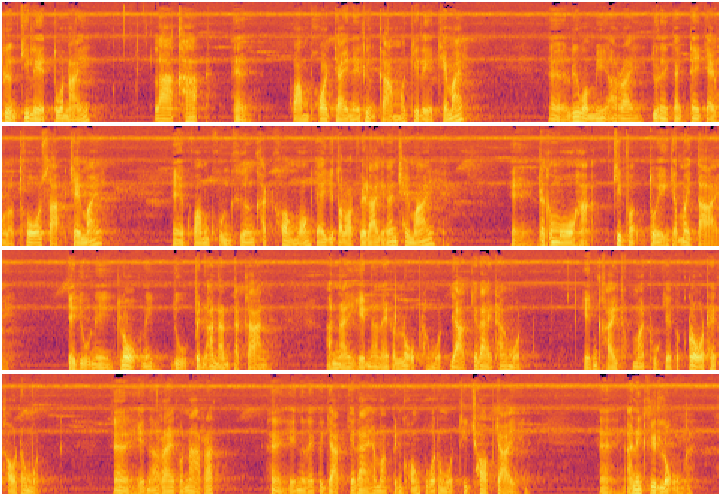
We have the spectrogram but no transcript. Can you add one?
เรื่องกิเลสตัวไหน ราคะความพอใจในเรื่องกามมกิเลสใช่ไหมหรือว่ามีอะไรอยู่ในในใจของเราโทสะใช่ไหม ความขุนเคืองขัดข้องหมองใจอยู่ตลอดเวลาอย่างนั้นใช่ไหมแล้วก็โมหะ คิดว่าตัวเองจะไม่ตาย จะอยู่ในโลกนี้อยู่เป็นอนันตการ อันไหนเห็นอันไหนก็โลภทั้งหมดอยากจะได้ทั้งหมด เห็นใครมาถูกใจก็โกรธให้เขาทั้งหมดเเห็นอะไรก็น่ารัก เห็นอะไรก็อยากจะได้ให้มาเป็นของตัวทั้งหมดที่ชอบใจอันนี้คือหลง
